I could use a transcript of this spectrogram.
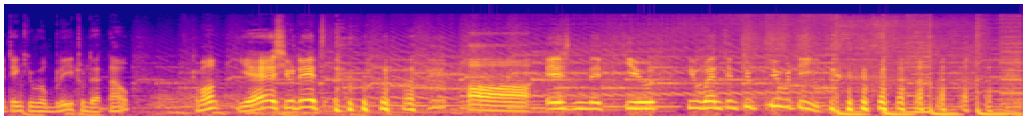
I think you will bleed to death now. Come on. Yes, you did. Aw, isn't it cute? You went into puberty.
